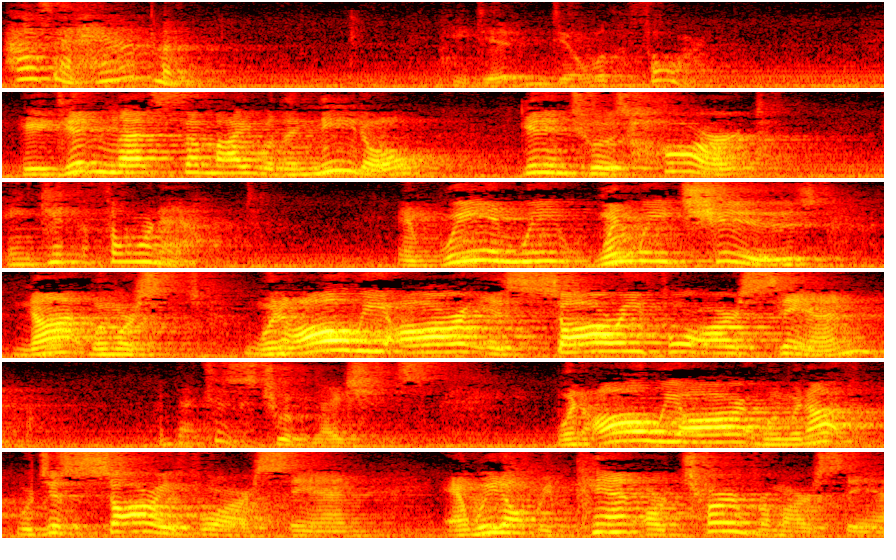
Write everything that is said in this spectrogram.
How does that happen? He didn't deal with the thorn. He didn't let somebody with a needle get into his heart and get the thorn out. And we and we when we choose not when we're when all we are is sorry for our sin, and that is just true of nations. When all we are, when we're not, we're just sorry for our sin and we don't repent or turn from our sin,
